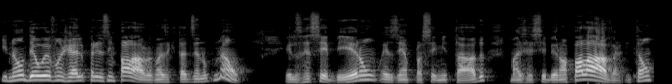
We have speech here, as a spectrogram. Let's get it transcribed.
e não deu o evangelho para eles em palavras. Mas aqui está dizendo que não. Eles receberam, exemplo para ser imitado, mas receberam a palavra. Então,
